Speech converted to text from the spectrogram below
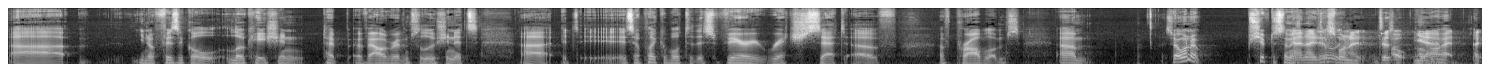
uh, you know, physical location type of algorithm solution. It's uh, it's it's applicable to this very rich set of of problems. Um, so I want to shift to something. And I just totally, want to just oh, yeah. Oh, go ahead. I,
